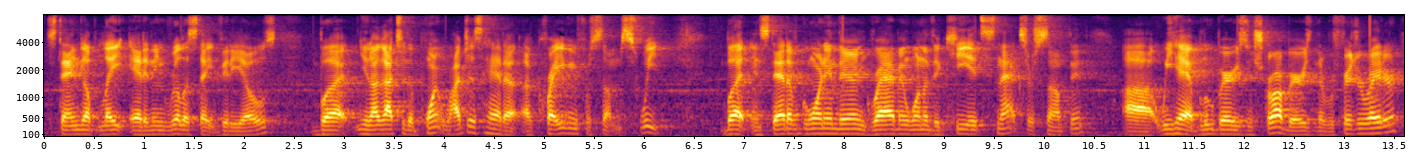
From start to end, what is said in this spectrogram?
staying up late editing real estate videos, but, you know, I got to the point where I just had a, a craving for something sweet. But instead of going in there and grabbing one of the kids' snacks or something, uh, we had blueberries and strawberries in the refrigerator.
